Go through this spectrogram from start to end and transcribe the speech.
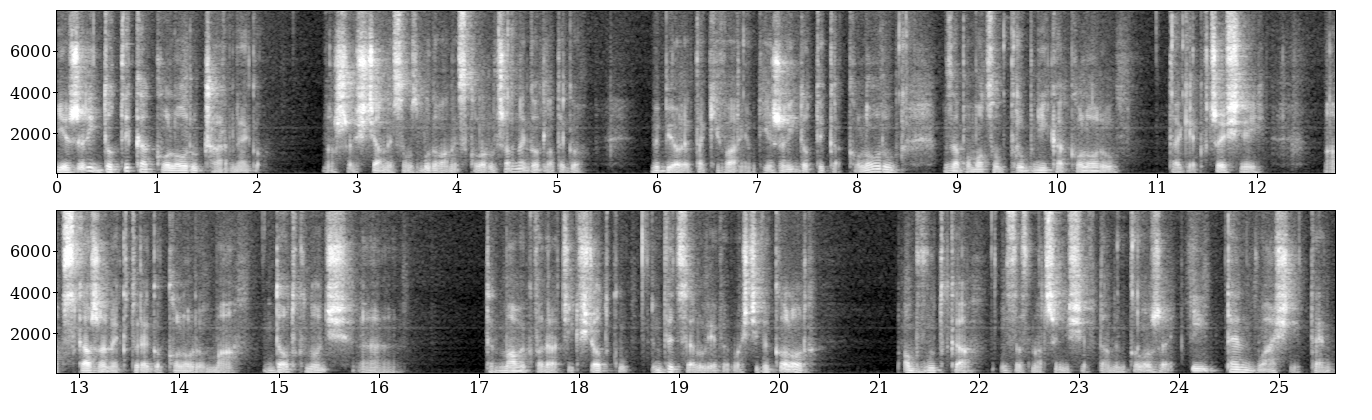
Jeżeli dotyka koloru czarnego, nasze ściany są zbudowane z koloru czarnego, dlatego wybiorę taki wariant. Jeżeli dotyka koloru, za pomocą próbnika koloru, tak jak wcześniej, a wskażemy, którego koloru ma dotknąć, e, ten mały kwadracik w środku wyceluję we właściwy kolor, obwódka zaznaczy mi się w danym kolorze i ten właśnie ten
